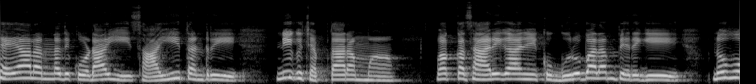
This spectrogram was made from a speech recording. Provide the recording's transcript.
చేయాలన్నది కూడా ఈ సాయి తండ్రి నీకు చెప్తారమ్మా. ఒక్కసారిగా నీకు గురుబలం పెరిగి నువ్వు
